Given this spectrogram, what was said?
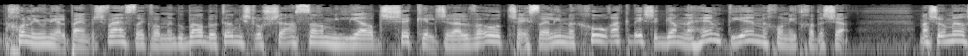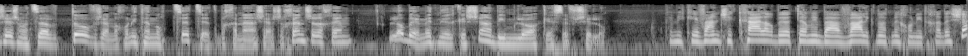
נכון ליוני 2017 כבר מדובר ביותר מ-13 מיליארד שקל של הלוואות שהישראלים לקחו רק כדי שגם להם תהיה מכונית חדשה. מה שאומר שיש מצב טוב שהמכונית הנוצצת בחניה שהשכן שלכם לא באמת נרכשה במלוא הכסף שלו. ומכיוון שקל הרבה יותר מבעבר לקנות מכונית חדשה,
